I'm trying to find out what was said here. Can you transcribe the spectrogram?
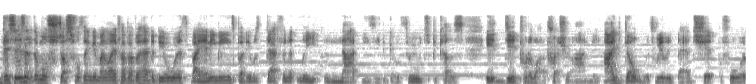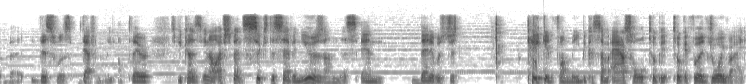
this isn't the most stressful thing in my life I've ever had to deal with by any means, but it was definitely not easy to go through just because it did put a lot of pressure on me. I've dealt with really bad shit before, but this was definitely up there. It's because, you know, I've spent six to seven years on this, and then it was just taken from me because some asshole took it took it for a joyride.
